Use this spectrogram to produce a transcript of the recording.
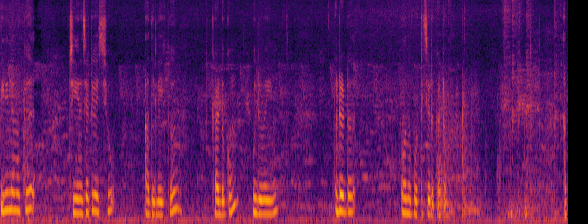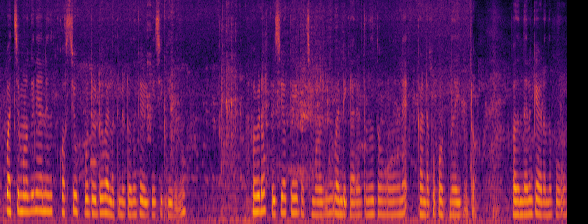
പിന്നെ നമുക്ക് ചീനച്ചട്ടി വെച്ചു. അതിലേക്ക് കടുകും ഉലുവയും ഇട്ടിട്ട് ഒന്ന് പൊട്ടിച്ചെടുക്കട്ടോ. അപ്പോൾ പച്ചമുളക് ഞാൻ കുറച്ച് ഉപ്പിട്ടിട്ട് വെള്ളത്തിലിട്ടൊന്ന് കഴുകി വെച്ചിരിക്കുന്നു. അപ്പോൾ ഇവിടെ ഉപ്പച്ചിയൊക്കെ പച്ചമുളക് വണ്ടിക്കാരടുത്തുനിന്ന് തോനെ കണ്ടപ്പോൾ കൊടുക്കുന്നതായിരുന്നു കേട്ടോ അപ്പോൾ അതെന്തായാലും കേടന്ന് പോകും.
